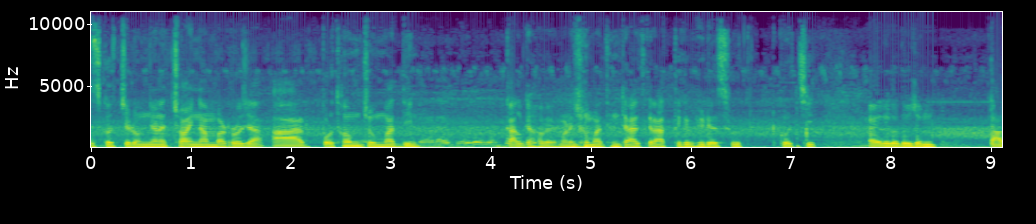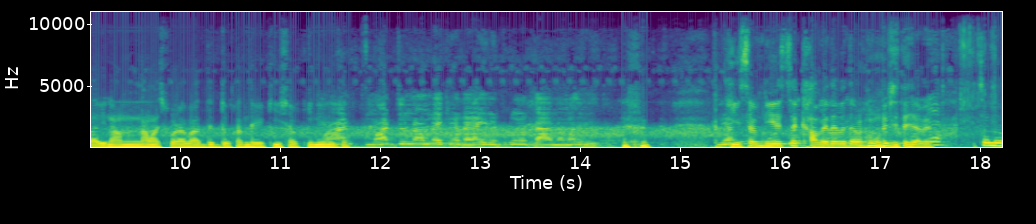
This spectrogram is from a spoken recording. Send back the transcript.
আজকে হচ্ছে রমজানের ছয় নাম্বার রোজা আর প্রথম জুম্মার দিন। কালকে হবে মানে জুম্মার দিনটা। আজকে রাত থেকে ভিডিও শ্যুট করছি। আর এদিকে দুজন তারাবি নাম- নামাজ পড়া বাদ দিয়ে দোকান থেকে কী সব কিনে এনেছে? মার জন্য আমরা এখানে দাঁড়াই নিতে নামাজ কী সব নিয়ে এসছে খাবে দেবে তারপর মসজিদে যাবে। চলো।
